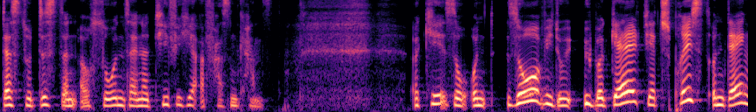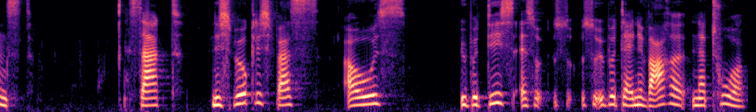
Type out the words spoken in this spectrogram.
dass du das dann auch so in seiner Tiefe hier erfassen kannst. Okay, so. Und so wie du über Geld jetzt sprichst und denkst, sagt nicht wirklich was aus über dich, also so, so über deine wahre Natur.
